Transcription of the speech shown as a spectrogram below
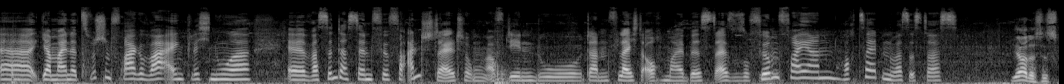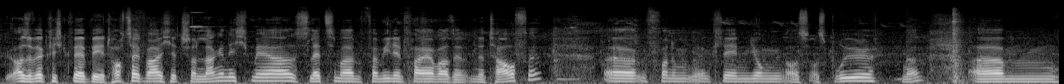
Äh, ja, meine Zwischenfrage war eigentlich nur, äh, was sind das denn für Veranstaltungen, auf denen du dann vielleicht auch mal bist? Also so Firmenfeiern, Hochzeiten, was ist das? Ja, das ist also wirklich querbeet. Hochzeit war ich jetzt schon lange nicht mehr. Das letzte Mal Familienfeier war eine Taufe äh, von einem kleinen Jungen aus, aus Brühl. Ne? Ähm,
